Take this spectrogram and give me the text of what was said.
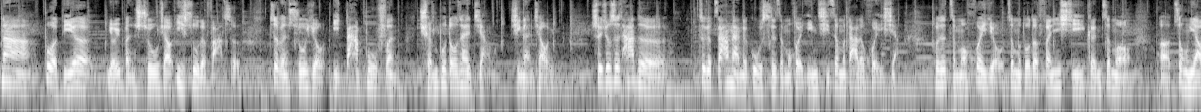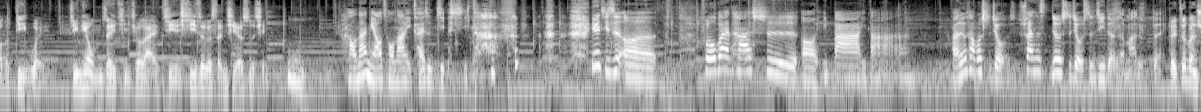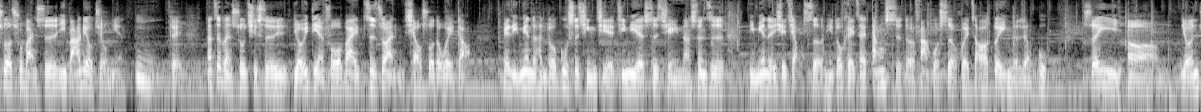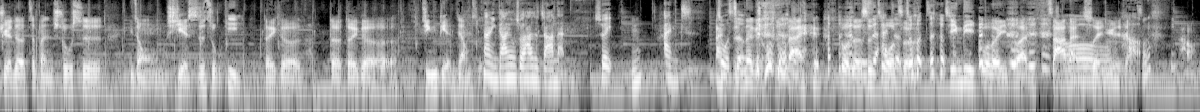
那布尔迪厄有一本书叫《艺术的法则》，这本书有一大部分全部都在讲情感教育，所以就是他的。这个渣男的故事怎么会引起这么大的回响，或者怎么会有这么多的分析跟这么呃重要的地位？今天我们这一集就来解析这个神奇的事情。嗯，好，那你要从哪里开始解析它？因为其实呃，福楼拜他是呃一八一八，反正就差不多十九，算是就是十九世纪的人嘛，对不对？对，这本书的出版是一八六九年。嗯，对。那这本书其实有一点福楼拜自传小说的味道，因为里面的很多故事情节、经历的事情，那甚至里面的一些角色，你都可以在当时的法国社会找到对应的人物。所以，呃，有人觉得这本书是一种写实主义的一个的的一个经典，这样子。那你刚刚又说他是渣男，所以嗯，暗指。作者那个时代，作者是 作者，作者经历过了一段渣男岁月，这样子。Oh, 好，好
